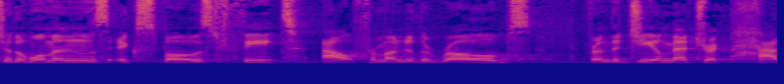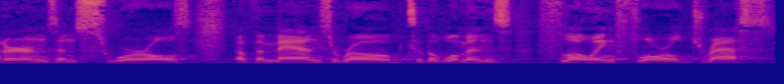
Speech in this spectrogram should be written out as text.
to the woman's exposed feet out from under the robes, from the geometric patterns and swirls of the man's robe to the woman's flowing floral dress.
